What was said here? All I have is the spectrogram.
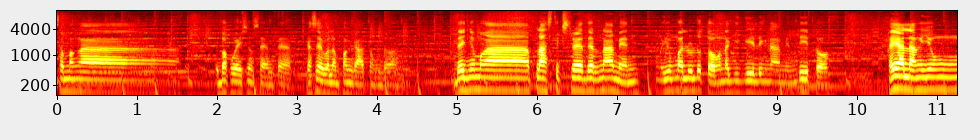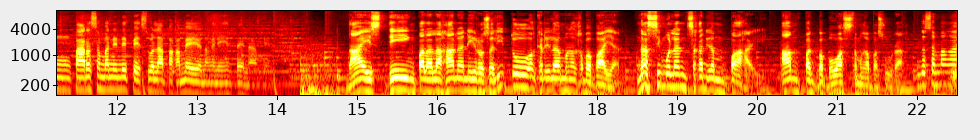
sa mga evacuation center kasi walang panggatong doon. Then yung mga plastic shredder namin, yung malulutong, nagigiling namin dito. Kaya lang yung para sa maninipis, wala pa kami, yun ang hinihintay namin. Nais ding palalahanan ni Rosalito ang kanilang mga kababayan na simulan sa kanilang bahay ang pagbabawas ng mga basura. Doon sa mga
